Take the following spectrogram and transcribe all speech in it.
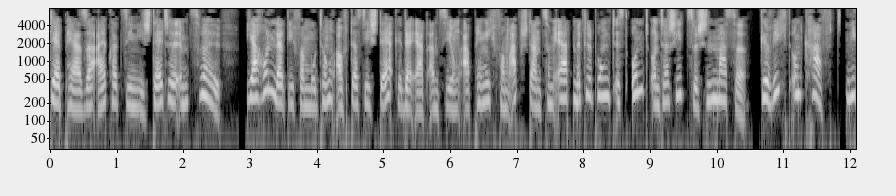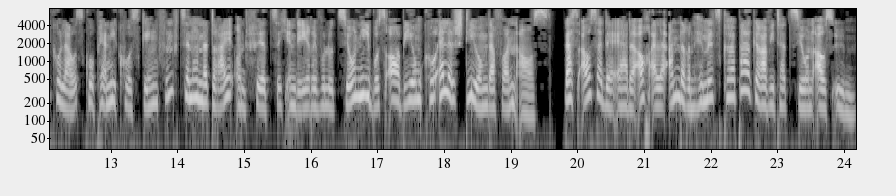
Der Perser Al-Qazini stellte im 12. Jahrhundert die Vermutung auf, dass die Stärke der Erdanziehung abhängig vom Abstand zum Erdmittelpunkt ist und Unterschied zwischen Masse, Gewicht und Kraft. Nikolaus Kopernikus ging 1543 in De Revolutionibus Orbium Coelestium davon aus, dass außer der Erde auch alle anderen Himmelskörper Gravitation ausüben.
